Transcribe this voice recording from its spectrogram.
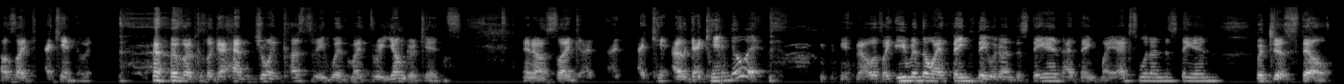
I was like, I can't do it because like I have joint custody with my three younger kids, and I was like, I, I, I can't, I, like I can't do it. you know, it's like even though I think they would understand, I think my ex would understand, but just still,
